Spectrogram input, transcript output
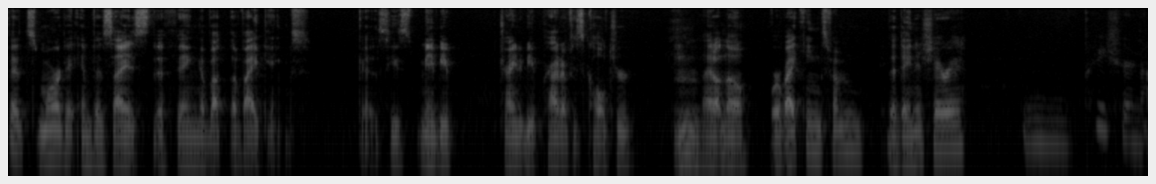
that's more to emphasize the thing about the Vikings, because he's maybe trying to be proud of his culture. Mm, I don't know. Were Vikings from the Danish area? Mm, pretty sure not.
